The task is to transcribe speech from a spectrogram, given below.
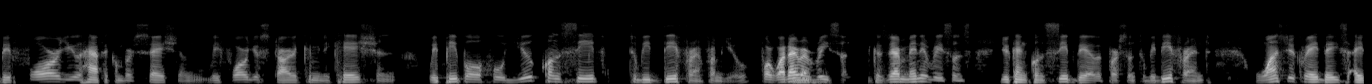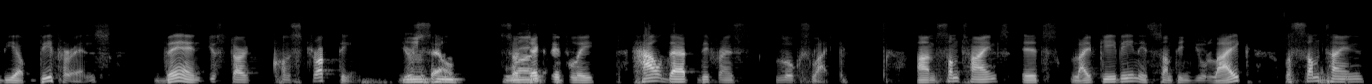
before you have a conversation, before you start a communication with people who you conceive to be different from you for whatever Right. reason, because there are many reasons you can conceive the other person to be different. Once you create this idea of difference, then you start constructing yourself Mhm, right. subjectively how that difference looks like. Um, sometimes it's life giving, it's something you like, but sometimes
